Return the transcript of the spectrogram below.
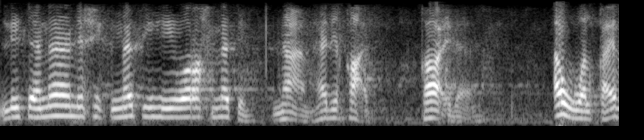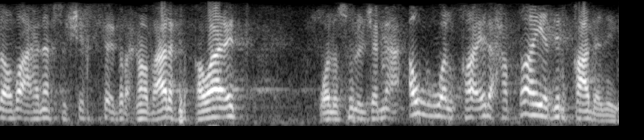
لتمام حكمته ورحمته. نعم هذه قاعدة قاعدة. أول قاعدة وضعها نفس الشيخ السعد رحمه الله تعالى في القواعد والأصول الجامعة أول قاعدة حطها هي دي القاعدة دي.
